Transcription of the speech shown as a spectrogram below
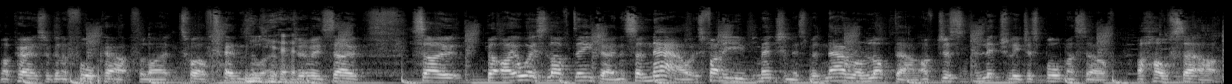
my parents were going to fork out for like 1210s or whatever. Yeah. Do you know what I mean? So, so, but I always loved DJing, and so now it's funny you mentioned this, but now we're on lockdown. I've just literally just bought myself a whole setup.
